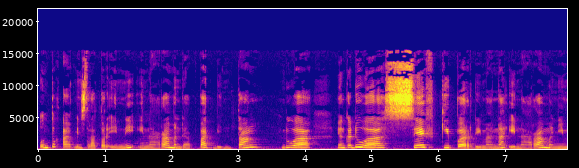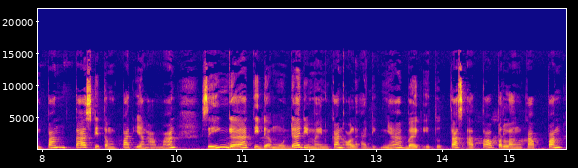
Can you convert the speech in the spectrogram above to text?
Untuk administrator ini, Inara mendapat bintang 2. Yang kedua, safe keeper di mana Inara menyimpan tas di tempat yang aman sehingga tidak mudah dimainkan oleh adiknya baik itu tas atau perlengkapan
